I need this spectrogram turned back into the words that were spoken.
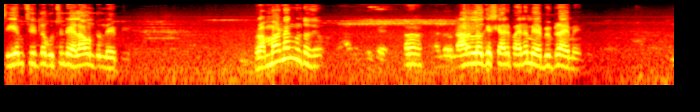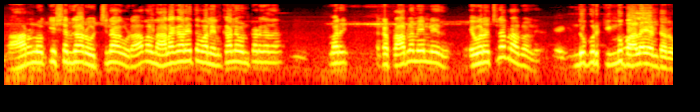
సీఎం సీట్లో కూర్చుంటే ఎలా ఉంటుంది బ్రహ్మాండంగా ఉంటుంది. అండ్ నారా లోకేష్ గారి పైన మీ అభిప్రాయం ఏంటి? నారా లోకేశ్వర్ గారు వచ్చినా కూడా వాళ్ళ నాన్నగారు అయితే వాళ్ళ వెనకాలే ఉంటాడు కదా. మరి అక్కడ ప్రాబ్లం ఏం లేదు. ఎవరు వచ్చినా ప్రాబ్లం లేదు. హిందూపూర్ కింగ్ బాలయ్య అంటారు.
